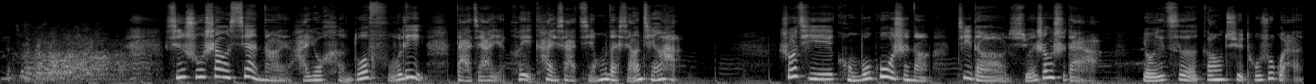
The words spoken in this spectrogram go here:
新书上线呢，还有很多福利，大家也可以看一下节目的详情哈。说起恐怖故事呢，记得学生时代啊，有一次刚去图书馆。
